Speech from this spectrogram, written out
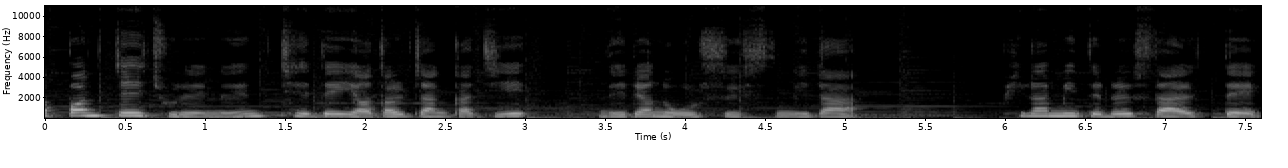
첫 번째 줄에는 최대 8장까지 내려놓을 수 있습니다. 피라미드를 쌓을 때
